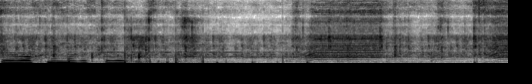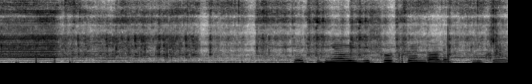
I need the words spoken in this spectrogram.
цей лох не може столитися. Я ж від нього відійшов, що він далі пікає.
